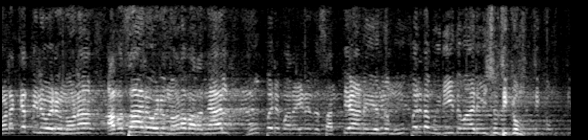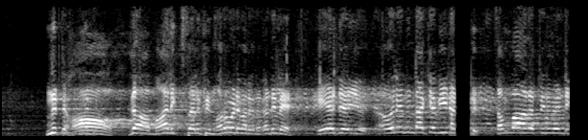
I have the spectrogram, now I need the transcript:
തുടക്കത്തിൽ ഒരു നുണ അവസാനം ഒരു നുണ പറഞ്ഞാൽ മൂപ്പര് പറയുന്നത് സത്യാണ് എന്ന് മൂപ്പരുടെ മുരീദുമാര് വിശ്വസിക്കും. എന്നിട്ട് ഹാ ഇതാ മാലിക് സലഫി മറുപടി പറയുന്നു. കണ്ടില്ലേ? കെ ജെ ഉണ്ടാക്കിയ വീട് സംവാദത്തിന് വേണ്ടി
